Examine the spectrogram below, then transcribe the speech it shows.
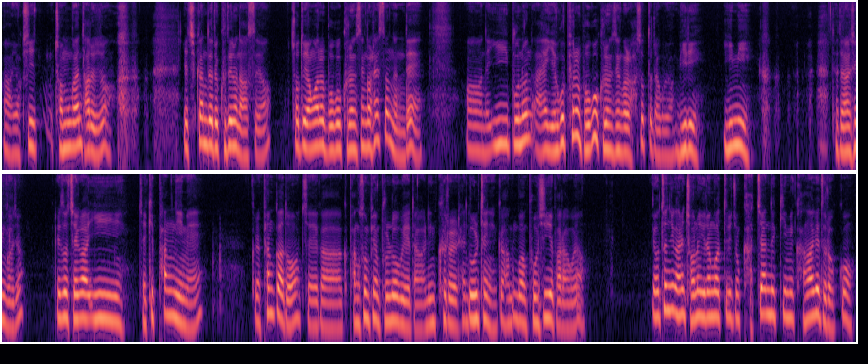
아, 역시 전문가는 다르죠. 예측한 대로 그대로 나왔어요. 저도 영화를 보고 그런 생각을 했었는데 어, 네, 이분은 아예 예고편을 보고 그런 생각을 하셨더라고요. 미리 이미 대단하신 거죠. 그래서 제가 이 제키팡님의 그런 평가도 제가 그 방송편 블로그에다가 링크를 해 놓을 테니까 한번 보시기 바라고요. 여튼지 간에 저는 이런 것들이 좀 가짜 느낌이 강하게 들었고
